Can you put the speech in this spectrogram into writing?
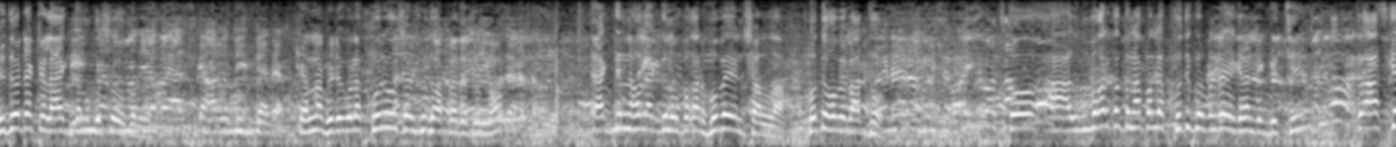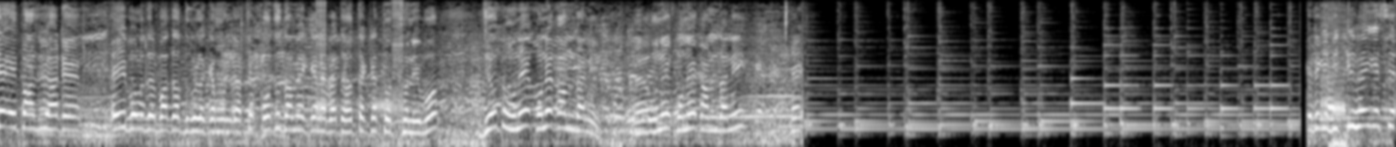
ভিডিওটা একটা লাইক দেবো শুরু করবেন। দেন কেননা ভিডিওগুলো করেও স্যার শুধু আপনাদের জন্য। একদিন না হলে একদিন উপকার হবে ইনশাল্লাহ। হতে হবে বাধ্য। তো উপকার করতে না পারলে ক্ষতি করবে এটা গ্যারান্টি দিচ্ছি। তো আজকে এই পাঁচ হাটে এই বলদের বাজারগুলো কেমন যাচ্ছে, কত দামে কেনা বেচা হচ্ছে, একটা তথ্য নিব। যেহেতু অনেক অনেক আমদানি, অনেক অনেক আমদানি। বিক্রি হয়ে গেছে?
